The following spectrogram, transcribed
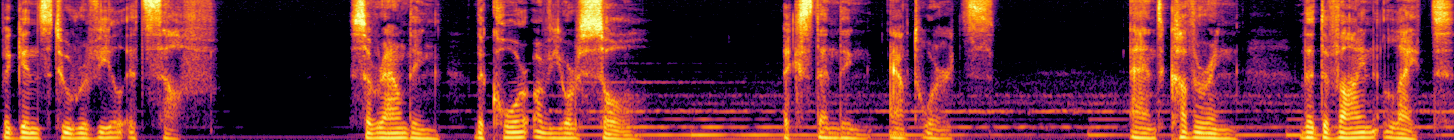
begins to reveal itself, surrounding the core of your soul, extending outwards and covering the divine light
